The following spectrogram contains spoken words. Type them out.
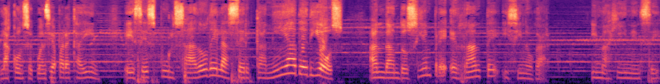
La consecuencia para Caín es expulsado de la cercanía de Dios, andando siempre errante y sin hogar. Imagínense,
